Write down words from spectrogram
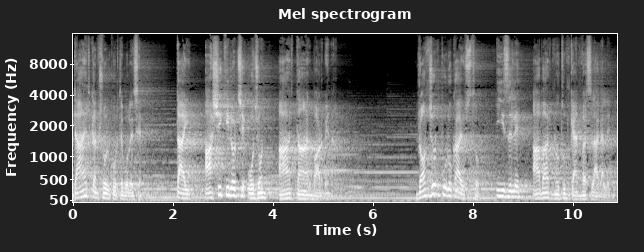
ডায়েট কন্ট্রোল করতে বলেছেন। তাই আশি কিলোর চেয়ে ওজন আর তাঁর বাড়বে না। রঞ্জন পুরকায়স্থ, ইজেলে আবার নতুন ক্যানভাস লাগালেন।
